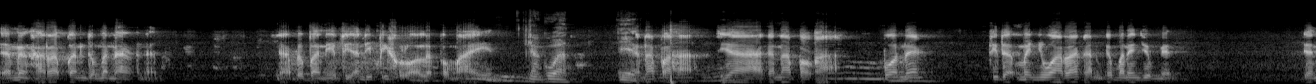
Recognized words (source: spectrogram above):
yang mengharapkan kemenangan ya beban itu yang dipikul oleh pemain Gak kuat. Iya. Kenapa? Ya, kenapa Pak? Bonek tidak menyuarakan ke manajemen. Yang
